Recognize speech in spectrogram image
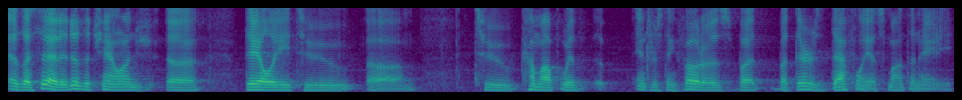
as I said, it is a challenge uh, daily to um, to come up with interesting photos, but but there's definitely a spontaneity.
